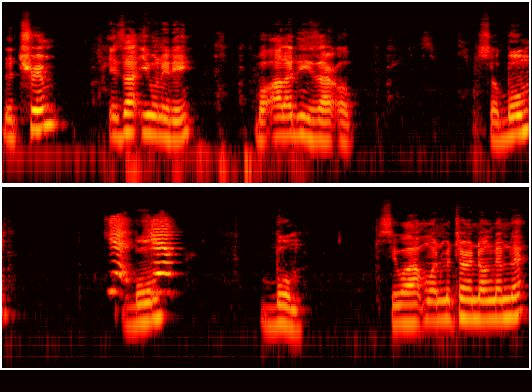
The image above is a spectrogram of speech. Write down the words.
The trim is at Unity. But all of these are up. So boom. Check, Boom. check. boom see what happened when we turn down them there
